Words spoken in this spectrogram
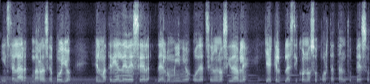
Instalar barras de apoyo el material debe ser de aluminio o de acero inoxidable, ya que el plástico no soporta tanto peso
